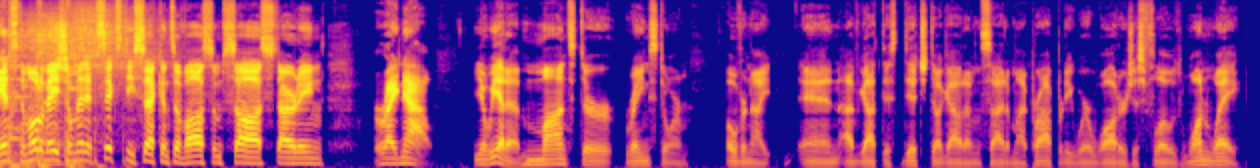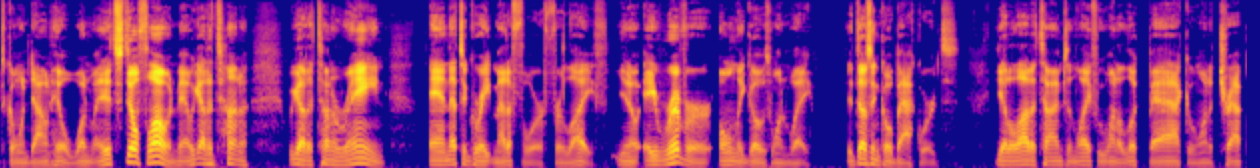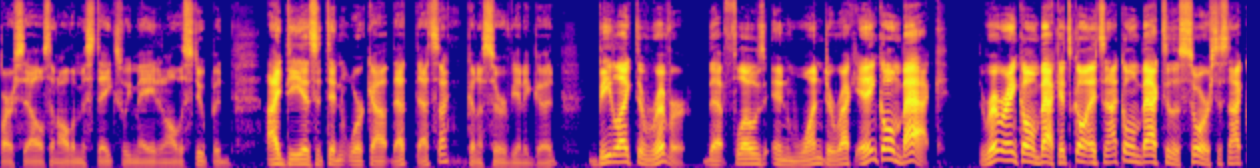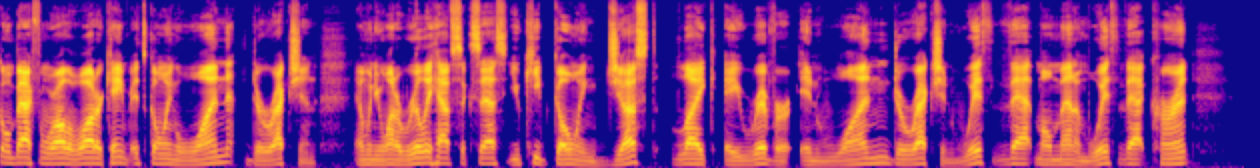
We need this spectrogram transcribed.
It's the Motivational Minute, 60 seconds of awesome sauce starting right now. You know, we had a monster rainstorm overnight, and I've got this ditch dug out on the side of my property where water just flows one way. It's going downhill one way. It's still flowing, man. We got a ton of we got a ton of rain, and that's a great metaphor for life. You know, a river only goes one way. It doesn't go backwards. Yet a lot of times in life, we want to look back and want to trap ourselves in all the mistakes we made and all the stupid ideas that didn't work out. That that's not going to serve you any good. Be like the river that flows in one direction. It ain't going back. The river ain't going back. It's going. It's not going back to the source. It's not going back from where all the water came. It's going one direction. And when you want to really have success, you keep going just like a river in one direction with that momentum, with that current,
